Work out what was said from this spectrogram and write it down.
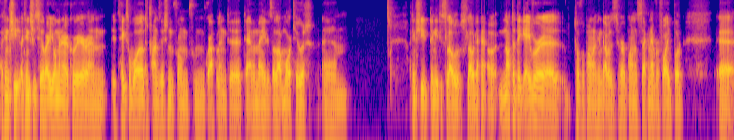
I think she, I think she's still very young in her career, and it takes a while to transition from from grappling to, to MMA. There's a lot more to it. Um, I think she they need to slow slow down. Uh, not that they gave her a tough opponent. I think that was her opponent's second ever fight, but uh,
